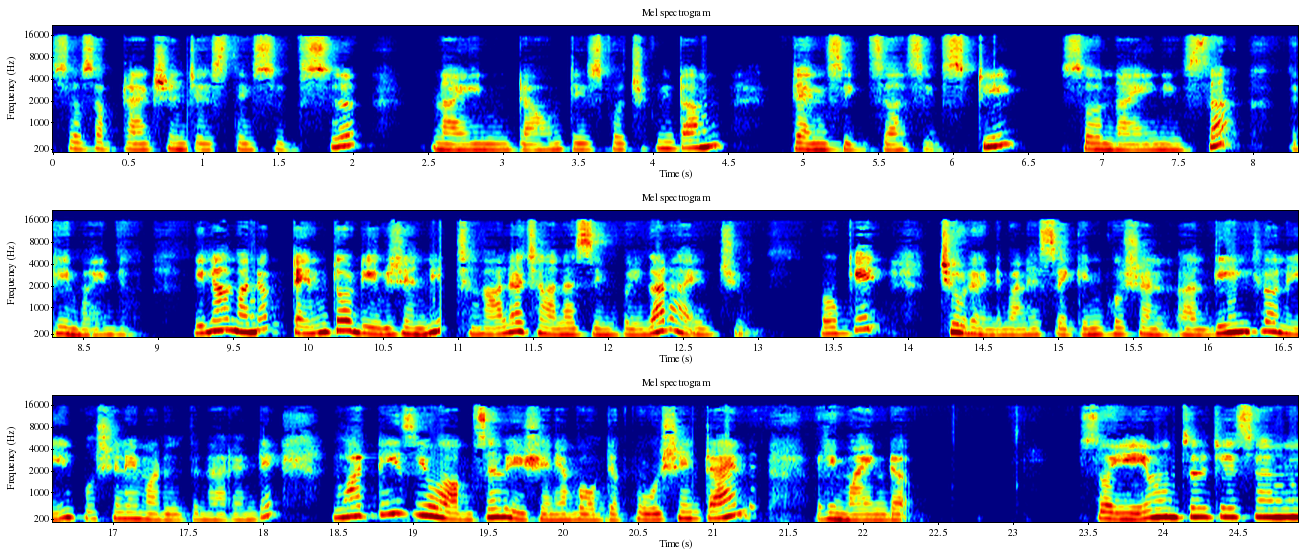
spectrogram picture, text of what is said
so subtraction చేస్తే సిక్స్ నైన్ డౌన్ తీసుకొచ్చుకుంటాము. Ten six sixty so nine is the remainder ఇలా మనం టెన్తో డివిజన్ని చాలా చాలా సింపుల్గా రాయొచ్చు. ఓకే చూడండి మన సెకండ్ క్వశ్చన్ దీంట్లోనే క్వశ్చన్ ఏం అడుగుతున్నారంటే what is your observation about the quotient and remainder so ఏం అబ్జర్వ్ చేశాము?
